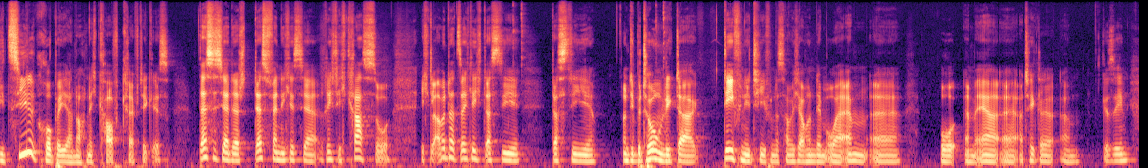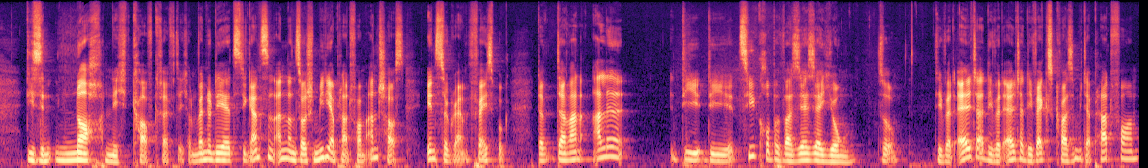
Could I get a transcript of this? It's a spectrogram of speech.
die Zielgruppe ja noch nicht kaufkräftig ist. Das ist ja der, das fände ich ist ja richtig krass so. Ich glaube tatsächlich, dass die, dass die, und die Betonung liegt da definitiv, und das habe ich auch in dem ORM, äh, OMR-Artikel äh, ähm, gesehen, die sind noch nicht kaufkräftig. Und wenn du dir jetzt die ganzen anderen Social-Media-Plattformen anschaust, Instagram, Facebook, da, da waren alle, die, die Zielgruppe war sehr, sehr jung. So, die wird älter, die wird älter, die wächst quasi mit der Plattform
